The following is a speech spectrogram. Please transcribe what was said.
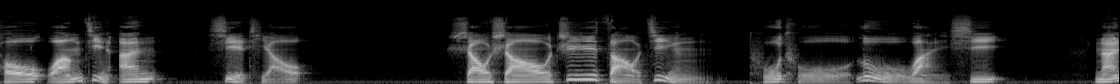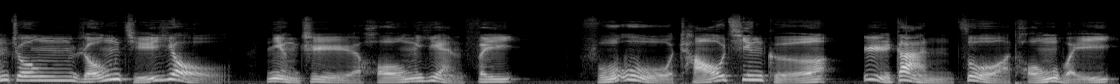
酬王进安，谢条。稍稍知早静，途途路晚稀。南中荣菊幼，宁知鸿雁飞。服务朝清阁，日干坐同为。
